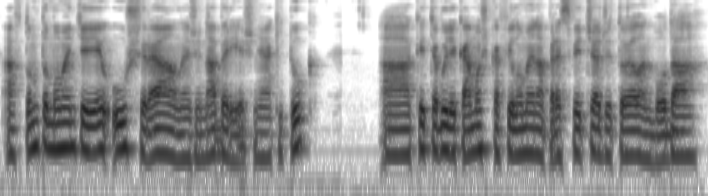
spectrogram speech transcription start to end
a v tomto momente je už reálne, že naberieš nejaký tuk a keď ťa bude kamoška Filomena presvedčať, že to je len voda,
